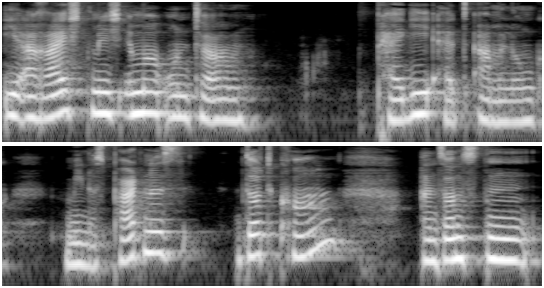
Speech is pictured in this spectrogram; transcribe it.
ihr erreicht mich immer unter peggy at amelung-partners.com. Ansonsten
